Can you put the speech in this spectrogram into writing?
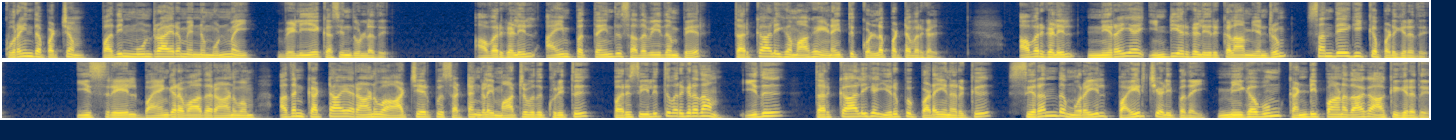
குறைந்தபட்சம் பதிமூன்றாயிரம் என்னும் உண்மை வெளியே கசிந்துள்ளது. அவர்களில் ஐம்பத்தைந்து சதவீதம் பேர் தற்காலிகமாக இணைத்துக் கொள்ளப்பட்டவர்கள். அவர்களில் நிறைய இந்தியர்கள் இருக்கலாம் என்றும் சந்தேகிக்கப்படுகிறது. இஸ்ரேல் பயங்கரவாத இராணுவம் அதன் கட்டாய இராணுவ ஆட்சேர்ப்பு சட்டங்களை மாற்றுவது குறித்து பரிசீலித்து வருகிறதாம். இது தற்காலிக இருப்பு படையினருக்கு சிறந்த முறையில் பயிற்சி அளிப்பதை மிகவும் கண்டிப்பானதாக ஆக்குகிறது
